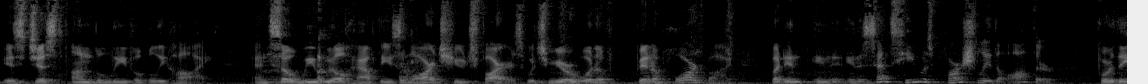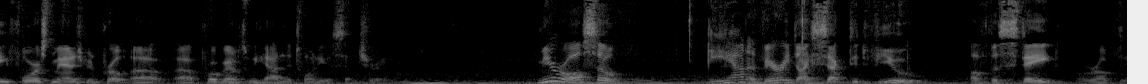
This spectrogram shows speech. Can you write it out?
is just unbelievably high. And so we will have these large, huge fires, which Muir would have been abhorred by. But in, in, in a sense, he was partially the author for the forest management pro, uh, uh, programs we had in the 20th century. Muir also he had a very dissected view of the state or of the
